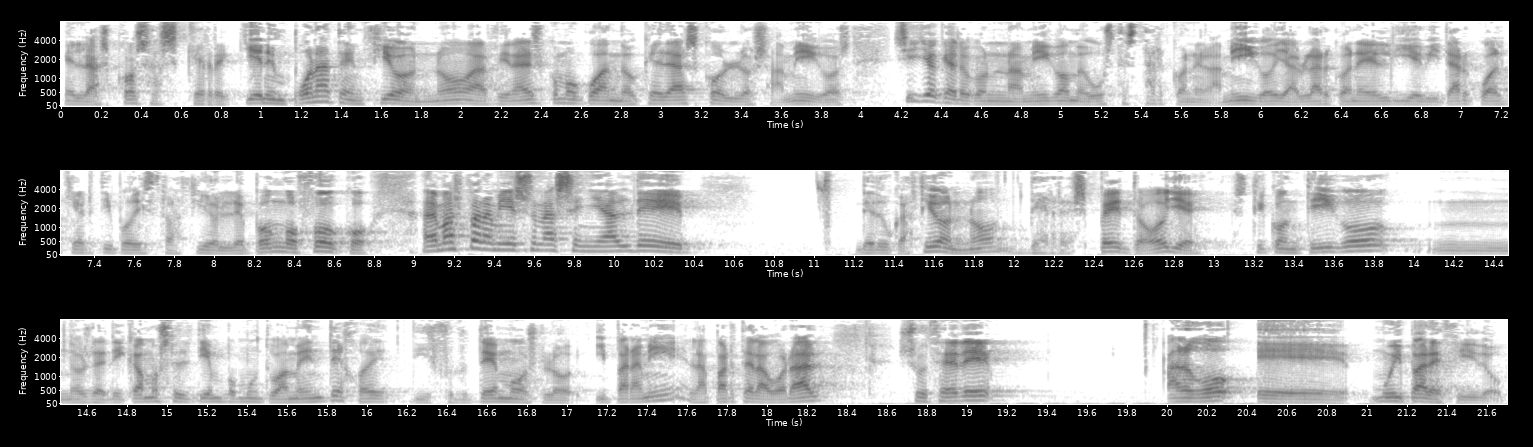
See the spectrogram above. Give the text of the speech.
en las cosas que requieren, pon atención, ¿no? Al final es como cuando quedas con los amigos. Si yo quedo con un amigo, me gusta estar con el amigo y hablar con él y evitar cualquier tipo de distracción. Le pongo foco. Además, para mí es una señal de, de educación, ¿no? De respeto. Oye, estoy contigo, mm, nos dedicamos el tiempo mutuamente, joder, disfrutémoslo. Y para mí, en la parte laboral, sucede algo eh, muy parecido.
